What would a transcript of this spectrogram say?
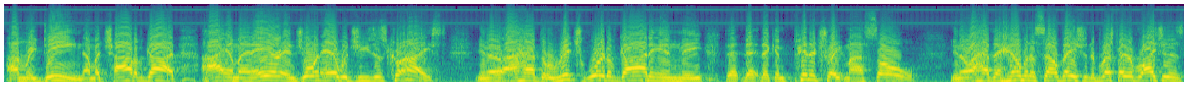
I'm redeemed. I'm a child of God. I am an heir and joint heir with Jesus Christ. You know, I have the rich word of God in me that, that, that can penetrate my soul. You know, I have the helmet of salvation, the breastplate of righteousness,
